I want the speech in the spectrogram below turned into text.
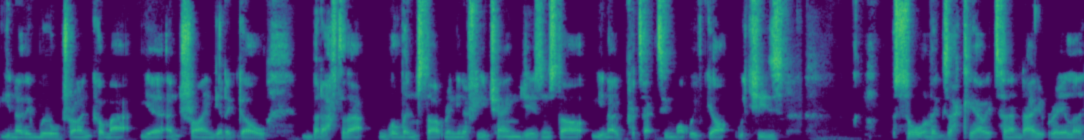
you know, they will try and come at you and try and get a goal. But after that, we'll then start ringing a few changes and start, you know, protecting what we've got, which is sort of exactly how it turned out, really.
